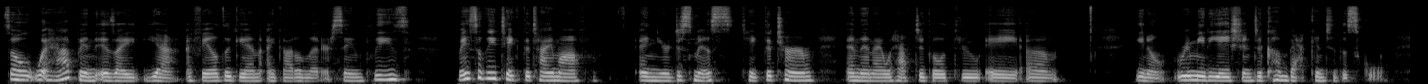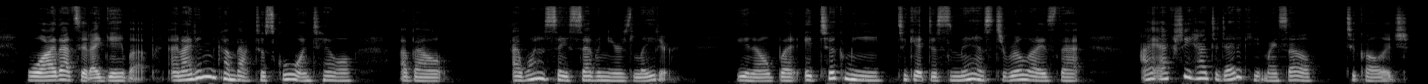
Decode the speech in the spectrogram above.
So what happened is I, yeah, I failed again. I got a letter saying, please basically take the time off and you're dismissed, take the term, and then I would have to go through a, um, you know, remediation to come back into the school. Well, that's it. I gave up. And I didn't come back to school until about, I want to say seven years later, you know, but it took me to get dismissed to realize that I actually had to dedicate myself to college.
